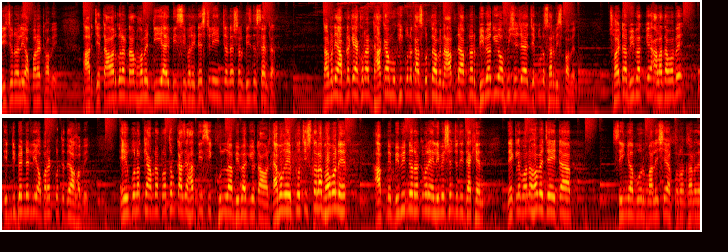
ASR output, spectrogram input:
regionally operate হবে। আর যে টাওয়ারগুলোর নাম হবে ডিআইবিসি মানে ডেস্টিনি ইন্টারন্যাশনাল বিজনেস সেন্টার তার মানে আপনাকে এখন আর ঢাকামুখী কোনো কাজ করতে হবে না। আপনি আপনার বিভাগীয় অফিসে যায় যে কোনো সার্ভিস পাবেন। ছয়টা বিভাগকে আলাদাভাবে ইন্ডিপেন্ডেন্টলি অপারেট করতে দেওয়া হবে। এই উপলক্ষে আমরা প্রথম কাজে হাত দিয়েছি খুলনা বিভাগীয় টাওয়ার এবং এই পঁচিশতলা ভবনের আপনি বিভিন্ন রকমের এলিভেশন যদি দেখেন, দেখলে মনে হবে যে এটা সিঙ্গাপুর, মালয়েশিয়া কোনোখানে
